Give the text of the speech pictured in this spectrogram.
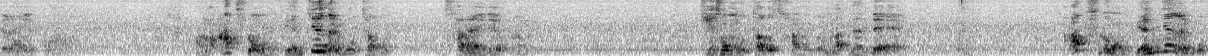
그러니까 아마 앞으로 몇 년을 못하고 살아야 돼요. 그러면. 계속 못하고 사는 건 맞는데 앞으로 몇 년을 못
